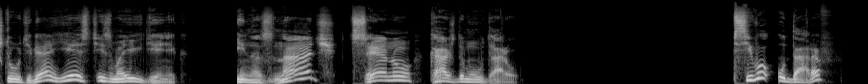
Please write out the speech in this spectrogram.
что у тебя есть из моих денег, и назначь цену каждому удару. «Всего ударов,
